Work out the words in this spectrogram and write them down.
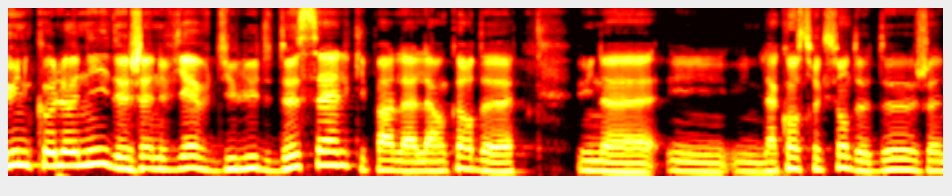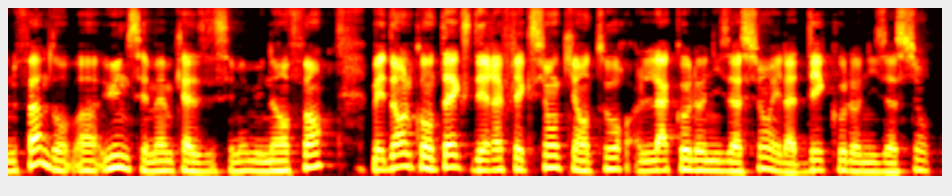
Une colonie de Geneviève Dulude Decel qui parle là encore de euh, une, une- la construction de deux jeunes femmes dont euh, une c'est même quasi c'est même une enfant mais dans le contexte des réflexions qui entourent la colonisation et la décolonisation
